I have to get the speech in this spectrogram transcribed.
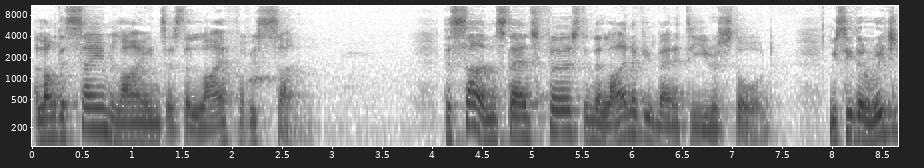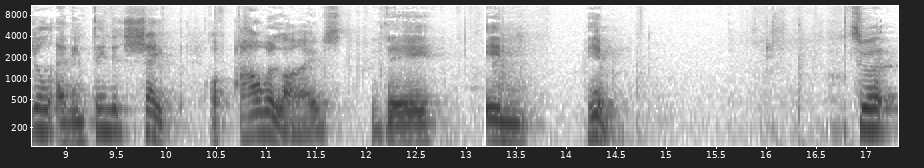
along the same lines as the life of his son. The Son stands first in the line of humanity he restored. We see the original and intended shape of our lives there in him. So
